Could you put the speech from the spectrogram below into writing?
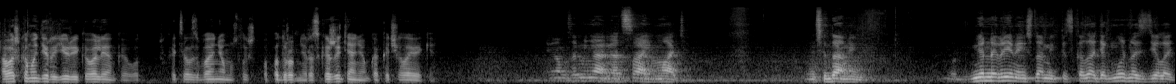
А ваш командир Юрий Коваленко, вот хотелось бы о нем услышать поподробнее. Расскажите о нем, как о человеке. Я вам заменяю отца и мать. Он всегда міг, от в мирне время він всегда міг підсказати, як можна зробити,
